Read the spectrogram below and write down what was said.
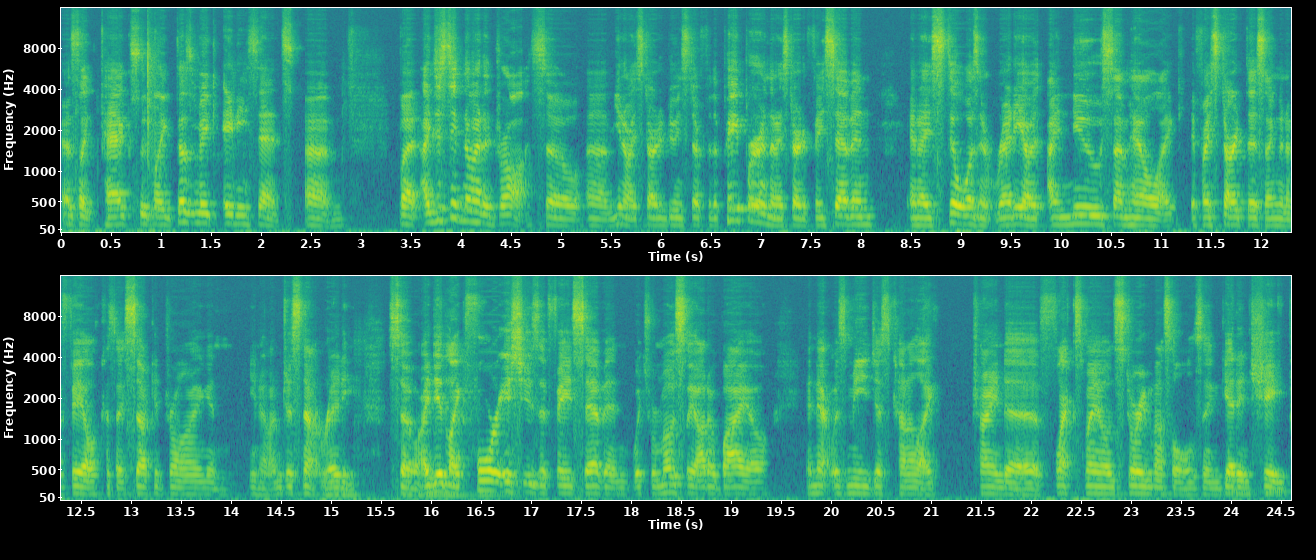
has like pecs and like doesn't make any sense. Um, but I just didn't know how to draw. So, um, you know, I started doing stuff for the paper, and then I started Phase Seven, and I still wasn't ready. I, I knew somehow like if I start this, I'm gonna fail because I suck at drawing, and you know I'm just not ready. So I did like four issues of Phase Seven, which were mostly autobio, and that was me just kind of like trying to flex my own story muscles and get in shape.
